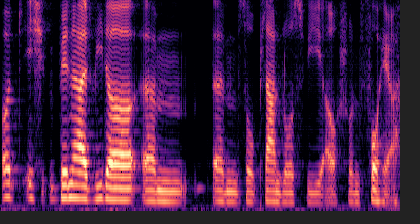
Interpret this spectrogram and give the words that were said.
und ich bin halt wieder ähm, ähm, so planlos wie auch schon vorher.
